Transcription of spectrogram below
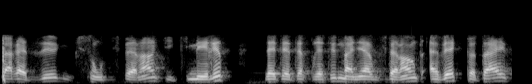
paradigmes qui sont différents, qui, méritent d'être interprétés de manière différente, avec peut-être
